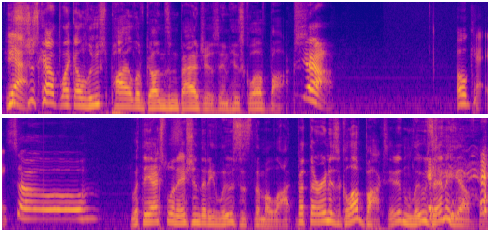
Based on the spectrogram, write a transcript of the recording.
He's Yeah. just got like a loose pile of guns and badges in his glove box. Yeah. Okay. So With the explanation that he loses them a lot, but they're in his glove box. He didn't lose any of them.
